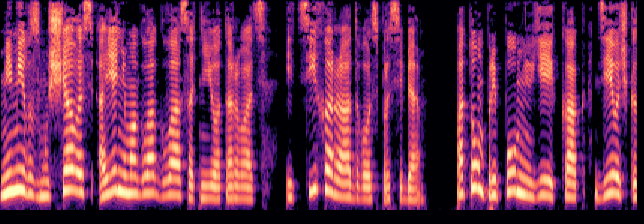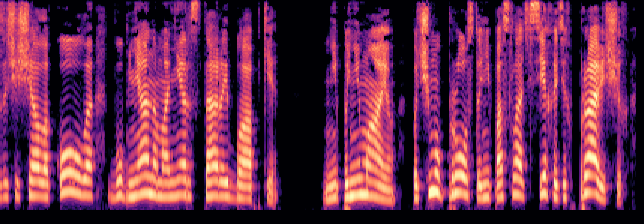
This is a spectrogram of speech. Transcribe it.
Мими возмущалась, а я не могла глаз от нее оторвать и тихо радовалась про себя. Потом припомню ей, как девочка защищала Коула, бубня на манер старой бабки. Не понимаю, почему просто не послать всех этих правящих –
